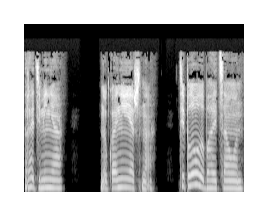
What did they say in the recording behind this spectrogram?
Ради меня?» «Ну, конечно!» Тепло улыбается он.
